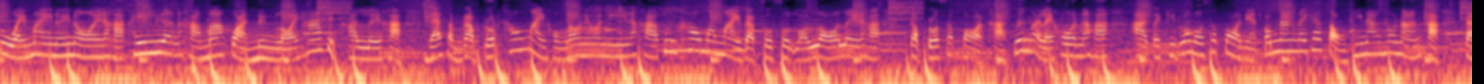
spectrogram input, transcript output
สวยๆ ใหม่น้อยๆ นะคะ ให้เลือกนะคะมากกว่า 150 คันเลยค่ะ และสำหรับรถเข้าใหม่ของเราในวันนี้นะคะ เพิ่งเข้ามาใหม่แบบสดๆ ร้อนๆ เลยนะคะ กับรถสปอร์ตค่ะ ซึ่งหลายๆ คนนะคะ อาจจะคิดว่ารถสปอร์ตเนี่ยต้องนั่งได้แค่ 2 ที่นั่งเท่านั้นค่ะ แต่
